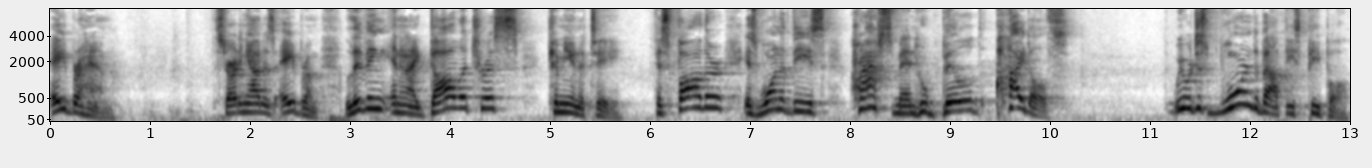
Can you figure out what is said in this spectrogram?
Abraham. Starting out as Abram, living in an idolatrous community. His father is one of these craftsmen who build idols. We were just warned about these people.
